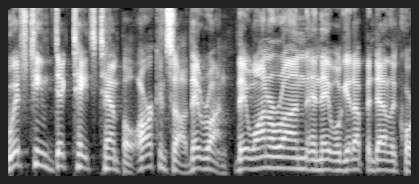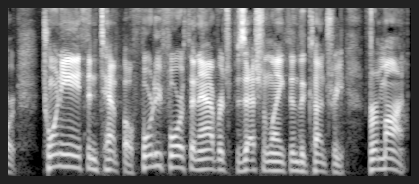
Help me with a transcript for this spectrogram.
Which team dictates tempo? Arkansas, they run. They want to run, and they will get up and down the court. 28th in tempo, 44th in average possession length in the country. Vermont,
